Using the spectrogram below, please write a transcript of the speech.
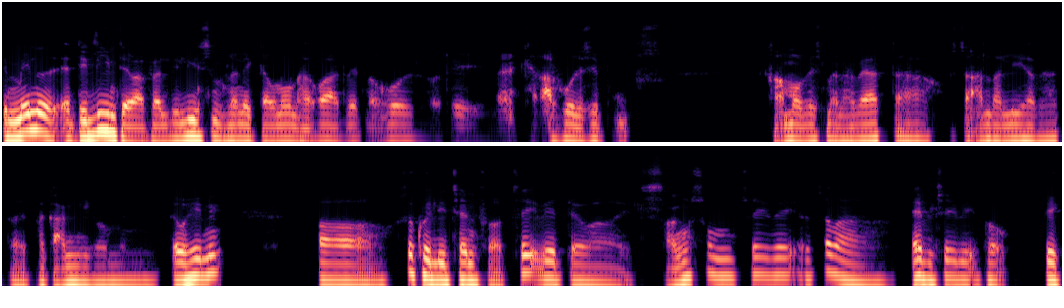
det mindede, at det lignede det i hvert fald, det lignede simpelthen ikke, der var nogen, der havde rørt ved den overhovedet, og det, man kan ret hurtigt se brus krammer, hvis man har været der, hvis der andre lige har været der et par gange, ikke? men det var helt nyt. Og så kunne jeg lige tænde for tv, det var et Samsung TV, og så var Apple TV på. Det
